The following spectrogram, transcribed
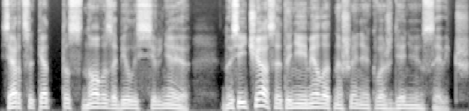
Сердце Кетта снова забилось сильнее — но сейчас это не имело отношения к вождению Сэвидж.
